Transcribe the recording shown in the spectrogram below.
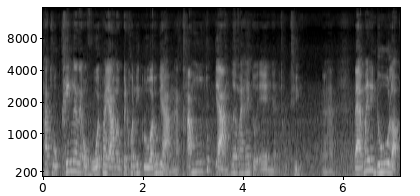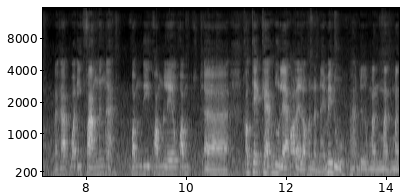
ถ้าถูกทิ้งเนี่ยโอ้โหพยายามเป็นคนที่กลัวทุกอย่างนะทำทุกอย่างเพื่อไม่ให้ตัวเองเนี่ยถูกทิ้งนะฮะแต่ไม่ได้ดูหรอกนะครับ ว่าอีกฝั่งนึงน่ะความดีความเลวความเเขาเทคแคร์เขาดูแลเขาอะไรเราขนาดไหนไม่ดูนะฮะมันมันมัน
